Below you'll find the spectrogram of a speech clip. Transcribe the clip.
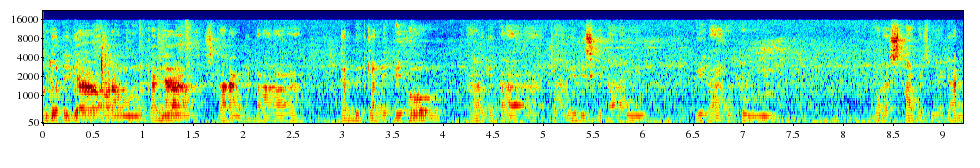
Untuk tiga orang rekannya sekarang kita terbitkan DPO kita cari di sekitaran wilayah hukum Polres Tabes Medan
